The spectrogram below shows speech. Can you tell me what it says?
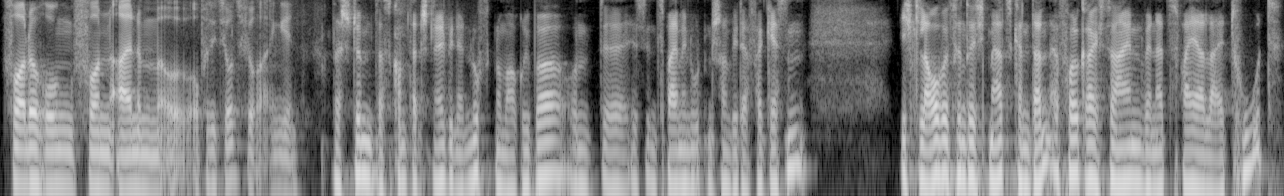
Forderungen von einem Oppositionsführer eingehen? Das stimmt, das kommt dann schnell wie eine Luftnummer rüber und äh, ist in zwei Minuten schon wieder vergessen. Ich glaube, Friedrich Merz kann dann erfolgreich sein, wenn er zweierlei tut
